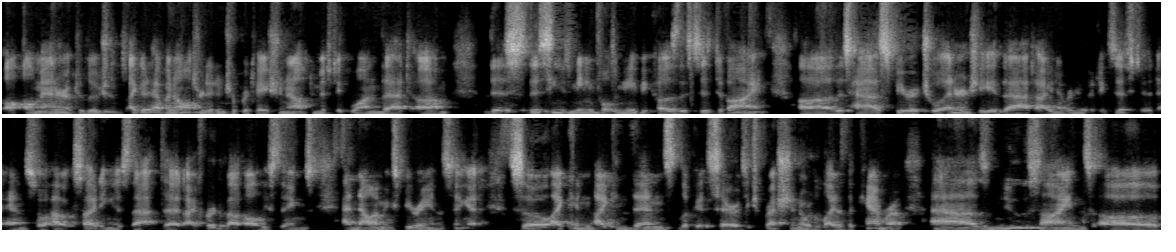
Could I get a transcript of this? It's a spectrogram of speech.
all, manner of delusions. I could have an alternate interpretation, an optimistic one, that um, this this seems meaningful to me because this is divine. Uh, this has spiritual energy that I never knew it existed. And so, how exciting is that? That I've heard about all these things, and now I'm experiencing it. So I can I can then look at Sarah's expression or the light of the camera as new signs of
